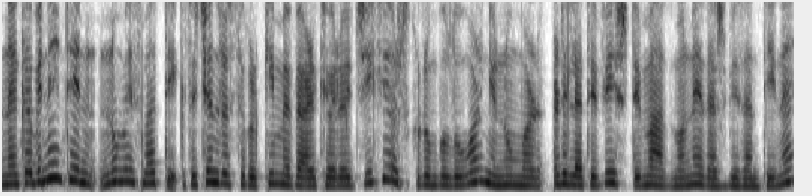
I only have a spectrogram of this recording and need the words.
Në kabinetin numizmatik të Qendrës të Kërkimeve Arkeologjike është grumbulluar një numër relativisht i madh monedhash bizantine,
